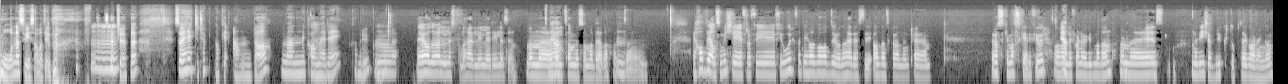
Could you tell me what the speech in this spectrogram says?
månedsvis av og til på hva jeg skal Mhm. kjøpe. Så jeg har ikke kjøpt noe enda. Men hva med deg? Hva med du? Hva med du? Mm. Jeg hadde veldig lyst på denne lille Rille sin, men eh, det er litt samme som med det, da. At, Mm. uh, jeg hadde igjen så mye fra i fjor, for jeg hadde, hadde jo denne adventskalenderen til Raske masker i fjor. Var Ja. veldig fornøyd med den. Men eh, s- når de ikke har brukt opp det garnet engang,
